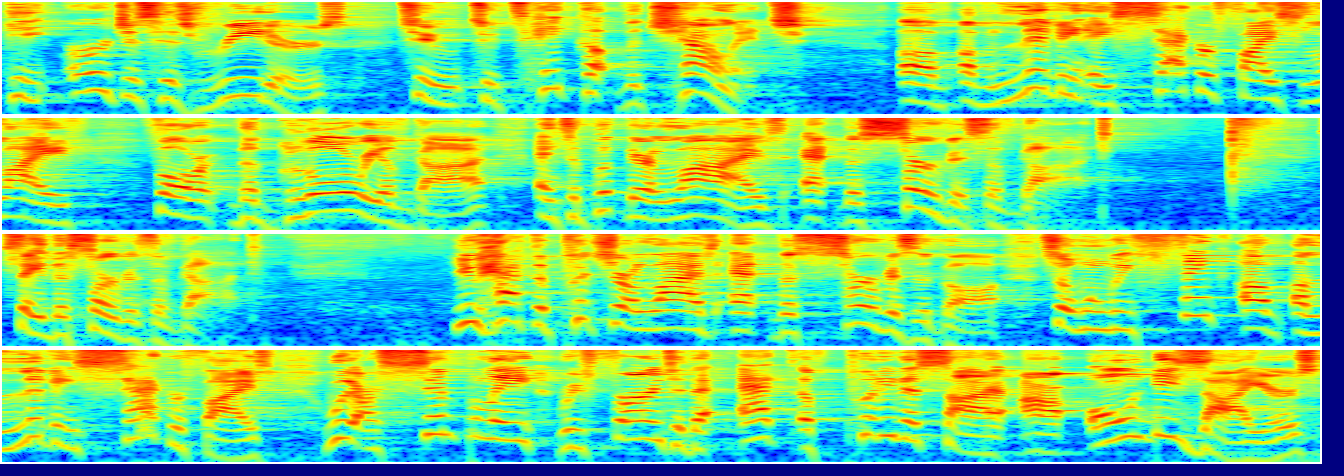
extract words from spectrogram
he urges his readers to, to take up the challenge of, of living a sacrifice life for the glory of God and to put their lives at the service of God. Say, the service of God. You have to put your lives at the service of God. So when we think of a living sacrifice, we are simply referring to the act of putting aside our own desires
